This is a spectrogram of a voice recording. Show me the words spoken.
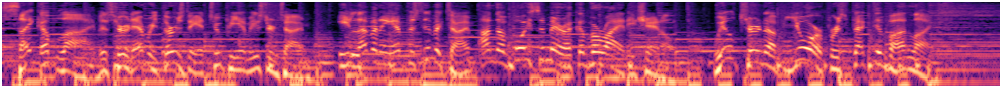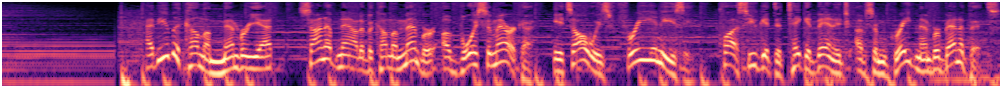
Psych Up Live is heard every Thursday at 2 p.m. Eastern Time, 11 a.m. Pacific Time on the Voice America Variety Channel. We'll turn up your perspective on life. Have you become a member yet? Sign up now to become a member of Voice America. It's always free and easy. Plus, you get to take advantage of some great member benefits.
